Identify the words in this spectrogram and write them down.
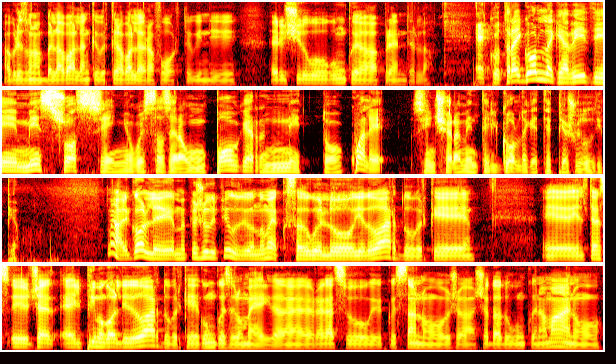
ha preso una bella palla anche perché la palla era forte, quindi è riuscito comunque a prenderla. Ecco, tra i gol che avete messo a segno questa sera, un poker netto, qual è sinceramente il gol che ti è piaciuto di più? No, il gol che mi è piaciuto di più secondo me è stato quello di Edoardo perché il terzo, eh, cioè, è il primo gol di Edoardo perché comunque se lo merita. È un ragazzo che quest'anno ci ha, ci ha dato comunque una mano,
